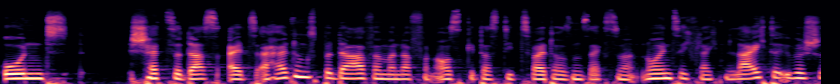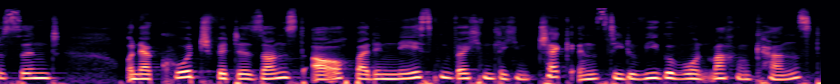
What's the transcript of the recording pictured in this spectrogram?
und schätze das als Erhaltungsbedarf, wenn man davon ausgeht, dass die 2690 vielleicht ein leichter Überschuss sind. Und der Coach wird dir sonst auch bei den nächsten wöchentlichen Check-ins, die du wie gewohnt machen kannst,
